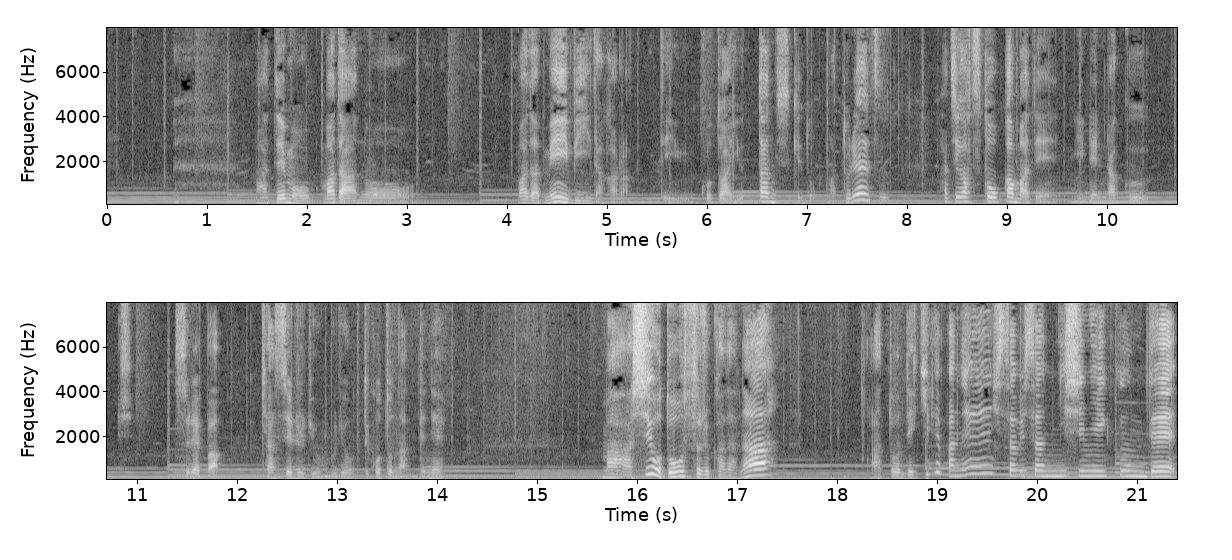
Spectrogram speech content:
まあでもまだあのまだメイビーだからっていうことは言ったんですけど、まあ、とりあえず8月10日までに連絡すればキャンセル料無料ってことなんでね。まあ足をどうするかだな。あとできればね久々に西に行くんで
